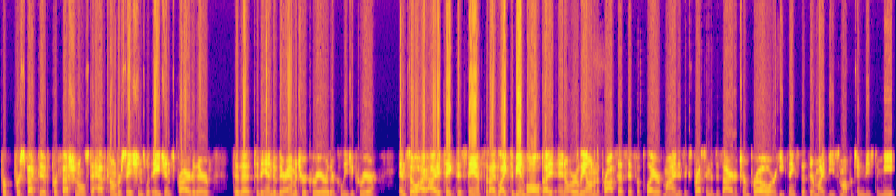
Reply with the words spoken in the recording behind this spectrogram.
per prospective professionals to have conversations with agents prior to their to the to the end of their amateur career or their collegiate career. And so I, I take this stance that I'd like to be involved. I, you know, early on in the process, if a player of mine is expressing the desire to turn pro, or he thinks that there might be some opportunities to meet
